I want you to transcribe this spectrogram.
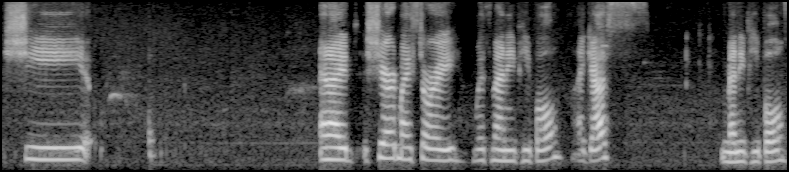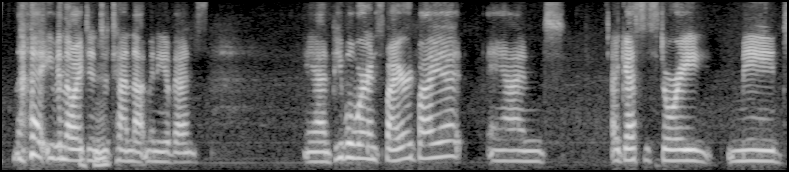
she and I shared my story with many people, I guess many people, even though I didn't Mhm. attend that many events. And people were inspired by it. And I guess the story made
